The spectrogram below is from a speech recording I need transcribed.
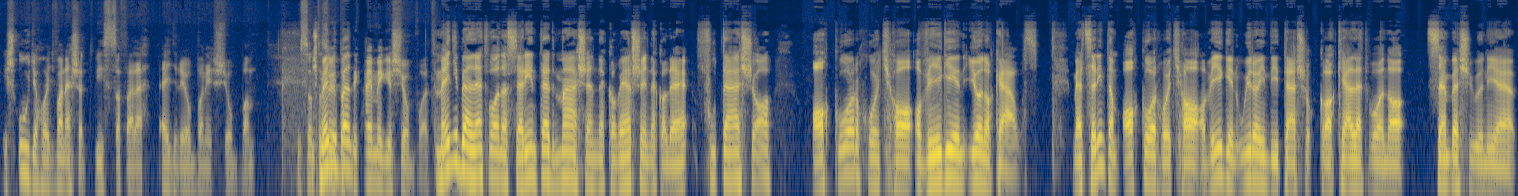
és úgy, ahogy van, esett visszafele egyre jobban és jobban. Viszont és az mennyiben, ő mégis jobb volt. Mennyiben lett volna szerinted más ennek a versenynek a lefutása, akkor, hogyha a végén jön a káosz? Mert szerintem akkor, hogyha a végén újraindításokkal kellett volna szembesülnie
